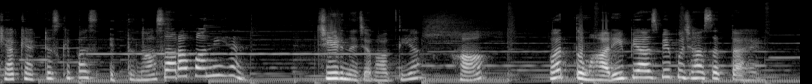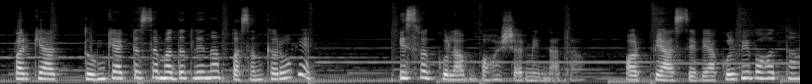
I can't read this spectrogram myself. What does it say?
क्या कैक्टस के पास इतना सारा पानी है? चीड़ ने जवाब दिया हाँ वह तुम्हारी प्यास भी बुझा सकता है, पर क्या तुम कैक्टस से मदद लेना पसंद करोगे? इस वक्त गुलाब बहुत शर्मिंदा था और प्यास से व्याकुल भी बहुत था।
